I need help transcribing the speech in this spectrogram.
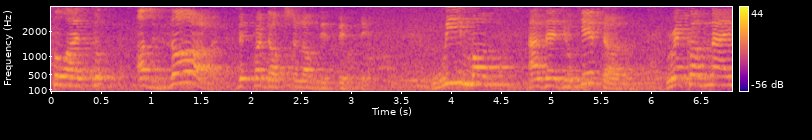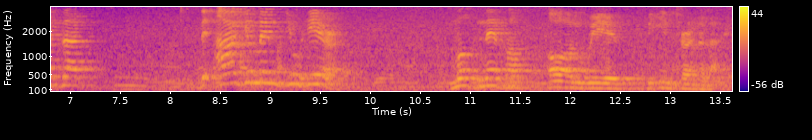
so as to absorb the production of the system? We must, as educators, recognize that the arguments you hear must never always be internalized.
